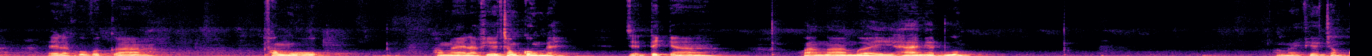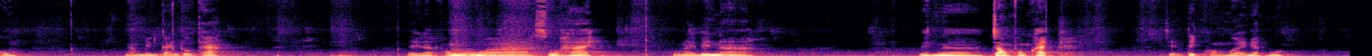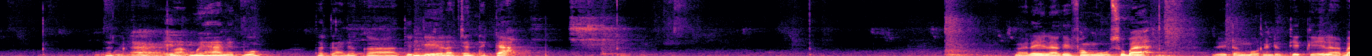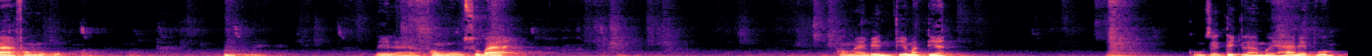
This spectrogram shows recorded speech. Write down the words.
đây là khu vực uh, phòng ngủ. Phòng này là phía trong cùng đây. Diện tích uh, khoảng uh, 12 mét vuông. Phòng này phía trong cùng nằm bên cạnh cầu thang. Đây là phòng ngủ uh, số 2 phòng này bên uh, bên à, trong phòng khách. Diện tích khoảng 10 mét vuông. Tất 12 hết. khoảng 12 mét vuông. Tất cả được à, thiết kế là trần thạch cao. Và đây là cái phòng ngủ số 3 dưới tầng 1 này được thiết kế là 3 phòng ngủ. Đây là phòng ngủ số 3 phòng này bên phía mặt tiền cũng diện tích là 12 mét vuông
